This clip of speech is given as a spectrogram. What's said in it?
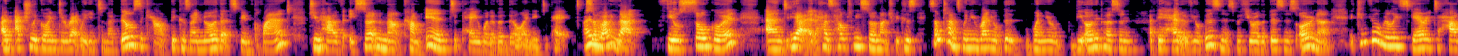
I'm actually going directly into my bills account because I know that's been planned to have a certain amount come in to pay whatever bill I need to pay. I so having that. that feels so good and yeah it has helped me so much because sometimes when you run your bit when you're the only person at the head of your business if you're the business owner it can feel really scary to have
